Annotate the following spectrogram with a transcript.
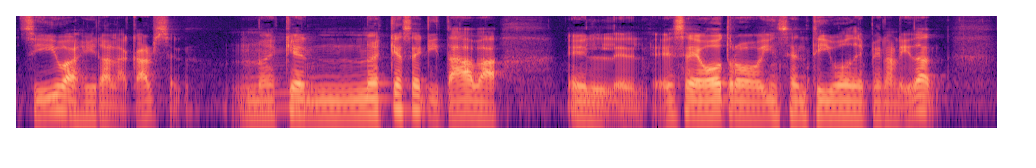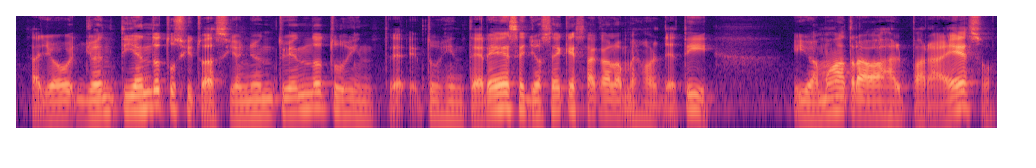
sí ibas a ir a la cárcel. No es que, no es que se quitaba el- el- ese otro incentivo de penalidad. O sea, yo, yo entiendo tu situación, yo entiendo tus, inter- tus intereses, yo sé que saca lo mejor de ti y vamos a trabajar para eso.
